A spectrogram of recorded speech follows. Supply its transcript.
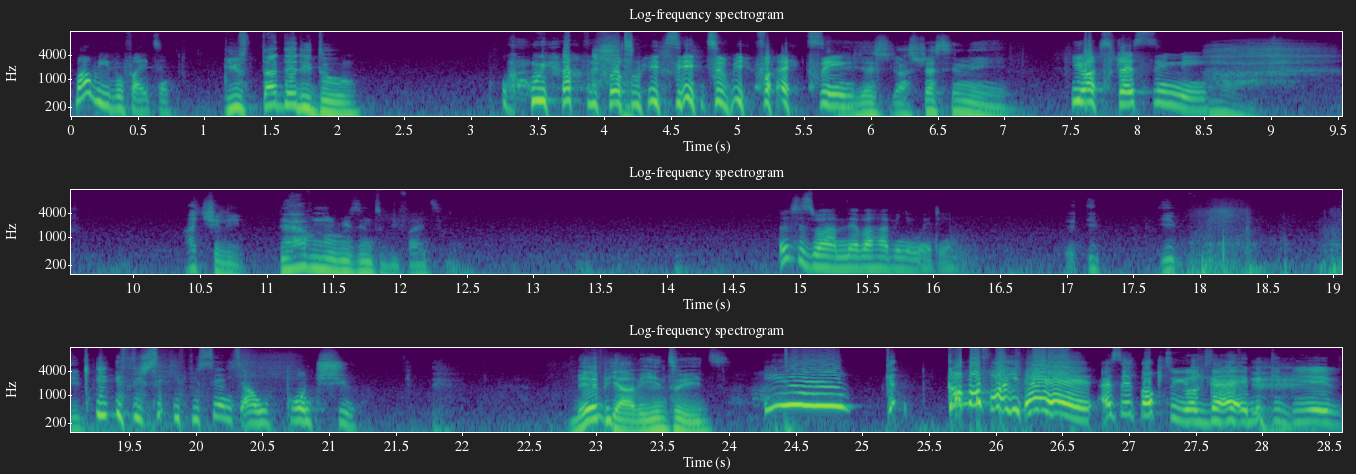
why are we even fighting? You started it though. We have no reason to be fighting. You're, you're stressing me. You are stressing me. Actually, they have no reason to be fighting. This is why I'm never having a wedding. If, if, if, If, if you say if you say anything, I will punch you. maybe I'll be into it. You come up for here. I say talk to your guy, make him behave.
